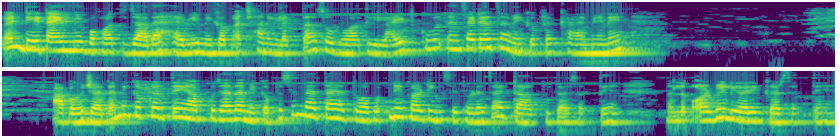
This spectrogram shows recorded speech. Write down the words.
एंड डे टाइम में बहुत ज़्यादा हैवी मेकअप अच्छा नहीं लगता सो बहुत ही लाइट कूल एंड सेटल सा मेकअप रखा है मैंने। आप अगर ज़्यादा मेकअप करते हैं आपको ज़्यादा मेकअप पसंद आता है तो आप अपने अकॉर्डिंग से थोड़ा सा डार्क भी कर सकते हैं मतलब और भी लेयरिंग कर सकते हैं।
